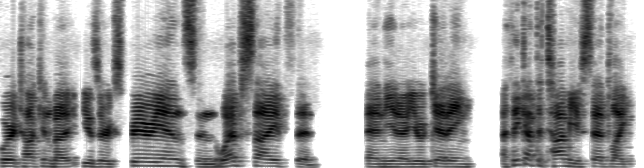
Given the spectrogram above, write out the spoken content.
we were talking about user experience and websites, and and you know, you're getting. I think at the time you said like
